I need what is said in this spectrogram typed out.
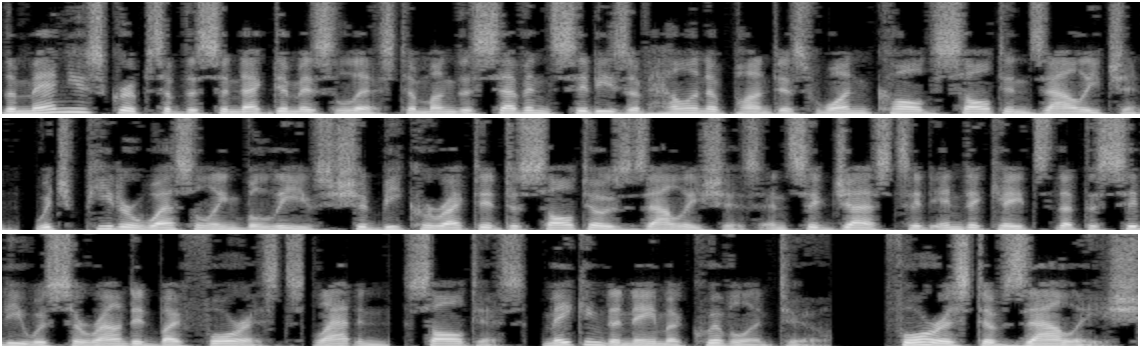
The manuscripts of the Synecdemus list among the seven cities of Helenopontus one called Salton Zalichan, which Peter Wesseling believes should be corrected to Saltos Zalishes and suggests it indicates that the city was surrounded by forests Latin, saltus, making the name equivalent to «forest of Zalish».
